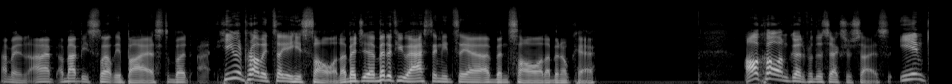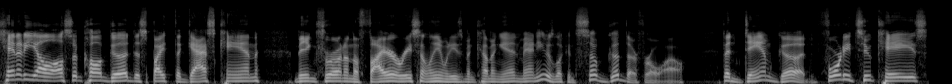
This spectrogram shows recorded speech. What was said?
I mean, I, I, might be slightly biased, but uh, he would probably tell you he's solid. I bet you. I bet if you asked him, he'd say I've been solid. I've been okay. I'll call him good for this exercise. Ian Kennedy, I'll also call good, despite the gas can being thrown on the fire recently when he's been coming in. Man, he was looking so good there for a while. Been damn good. 42 Ks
